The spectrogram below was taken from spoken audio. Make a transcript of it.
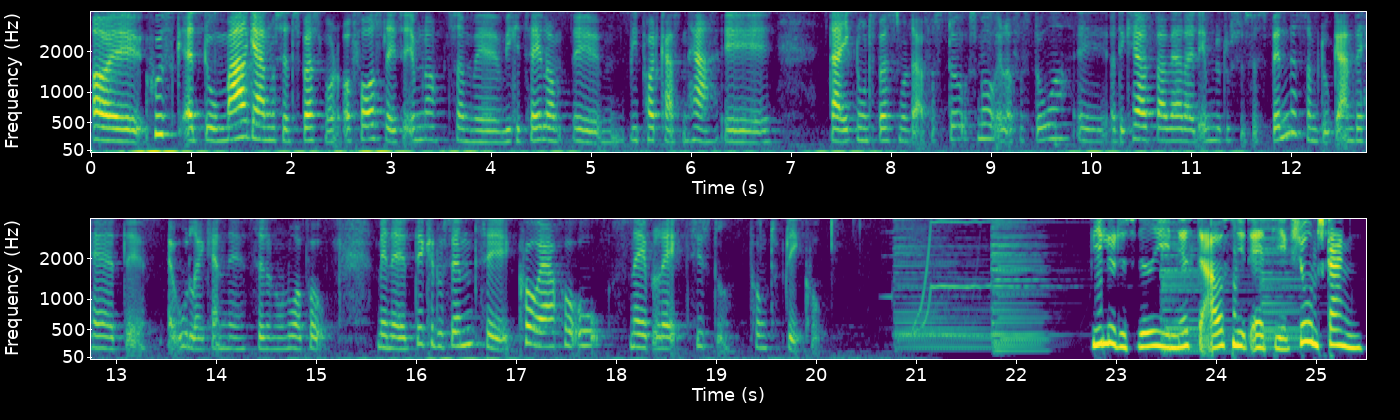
Og øh, husk, at du meget gerne må sætte spørgsmål og forslag til emner, som øh, vi kan tale om øh, i podcasten her. Øh, der er ikke nogen spørgsmål, der er for stå, små eller for store. Øh, og det kan også bare være, at der er et emne, du synes er spændende, som du gerne vil have, at, øh, at Ulrik kan øh, sætte nogle ord på. Men øh, det kan du sende til krho Vi lyttes ved i næste afsnit af Direktionsgangen.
